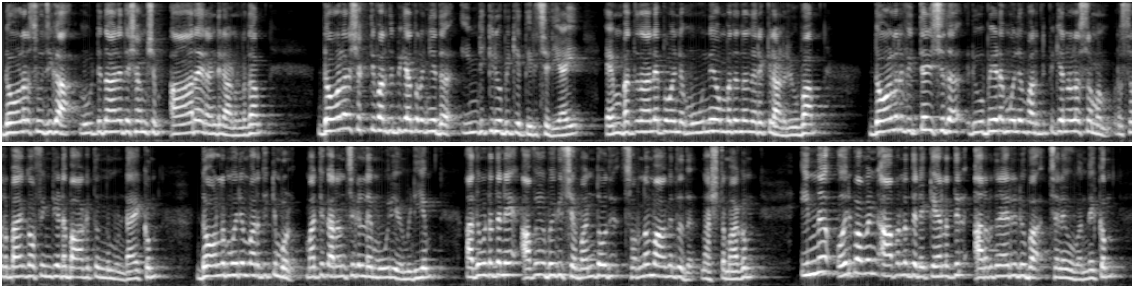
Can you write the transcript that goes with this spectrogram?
ഡോളർ സൂചിക നൂറ്റിനാല് ദശാംശം ആറ് രണ്ടിലാണുള്ളത്. ഡോളർ ശക്തി വർദ്ധിപ്പിക്കാൻ തുടങ്ങിയത് ഇന്ത്യയ്ക്ക് രൂപയ്ക്ക് തിരിച്ചടിയായി. എൺപത്തിനാല് പോയിന്റ് മൂന്ന് ഒമ്പത് എന്ന നിരക്കിലാണ് രൂപ. ഡോളർ വിറ്റഴിച്ചത് രൂപയുടെ മൂല്യം വർദ്ധിപ്പിക്കാനുള്ള ശ്രമം റിസർവ് ബാങ്ക് ഓഫ് ഇന്ത്യയുടെ ഭാഗത്തു നിന്നും ഉണ്ടായേക്കും. ഡോളർ മൂല്യം വർദ്ധിക്കുമ്പോൾ മറ്റ് കറൻസികളുടെ മൂല്യവും ഇടിയും. അതുകൊണ്ട് തന്നെ അവ ഉപയോഗിച്ച് വൻതോതിൽ സ്വർണം വാങ്ങുന്നത് നഷ്ടമാകും. ഇന്ന് ഒരു പവൻ ആഭരണത്തിന് കേരളത്തിൽ അറുപതിനായിരം രൂപ ചെലവ് വന്നേക്കും.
